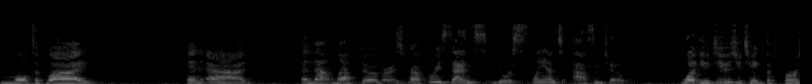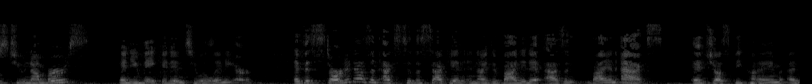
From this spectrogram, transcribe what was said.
Multiply and add, and that leftovers represents your slant asymptote. What you do is you take the first two numbers and you make it into a linear. If it started as an x to the second and I divided it as an, by an x, it just became an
